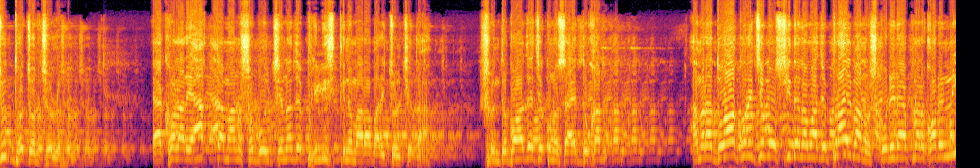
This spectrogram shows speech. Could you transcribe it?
যুদ্ধ চলছিল। এখন আর একটা মানুষও বলছে না যে ফিলিস্তিনে মারামারি চলছে তা। শুনতে পাওয়া যাচ্ছে কোন চায়ের দোকান? আমরা দোয়া করেছি মসজিদে নামাজে, প্রায় মানুষ করি না আপনারা করেননি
